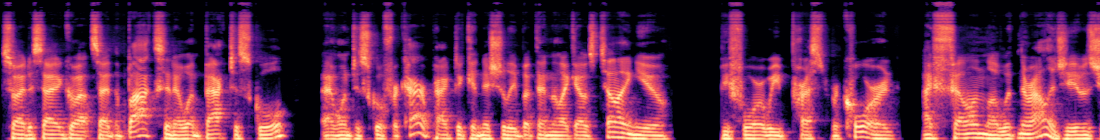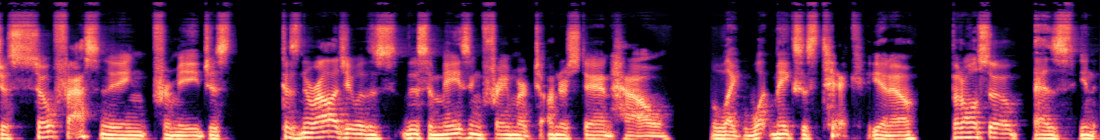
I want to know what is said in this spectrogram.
So I decided to go outside the box and I went back to school. I went to school for chiropractic initially, but then, like I was telling you before we pressed record, I fell in love with neurology. It was just so fascinating for me, just because neurology was this amazing framework to understand how, like, what makes us tick, you know? but also as in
